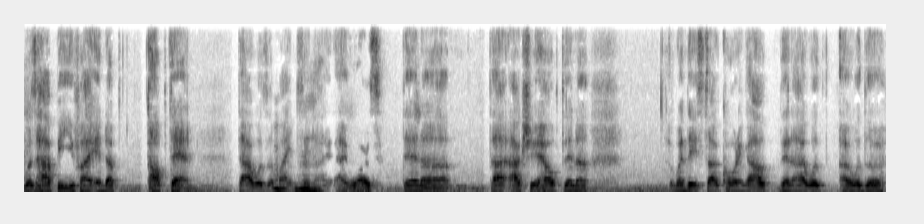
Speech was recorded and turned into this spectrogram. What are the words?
was happy if I end up top ten. That was a mm-hmm. mindset I, I, was. Then that actually helped. Then when they start calling out, then I would I would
